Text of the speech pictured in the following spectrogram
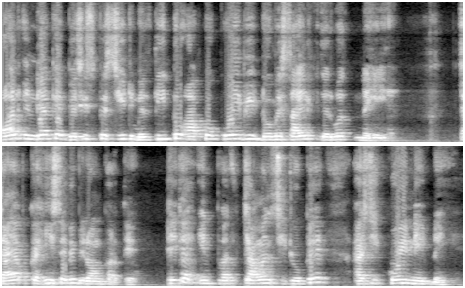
ऑल इंडिया के बेसिस पे सीट मिलती तो आपको कोई भी डोमिसाइल की ज़रूरत नहीं है, चाहे आप कहीं से भी बिलोंग करते हो। ठीक है? इन इक्यावन सीटों पे ऐसी कोई नीड नहीं है।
